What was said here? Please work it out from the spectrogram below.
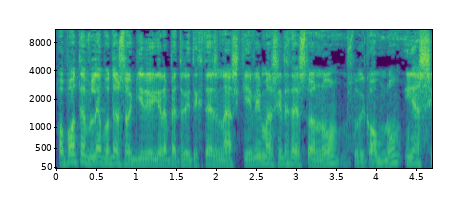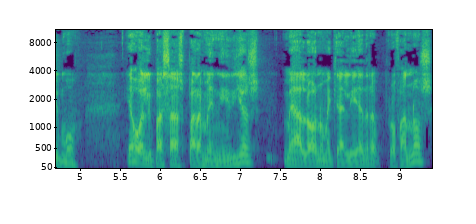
Οπότε βλέποντας τον κύριο Γεραπετρίτη χθες να σκύβει, μας ήρθε στο νου, στο δικό μου νου, η Ασίμο. Ο Αλή Πασά παραμένει ίδιος, με άλλο όνομα και άλλη έδρα προφανώς.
